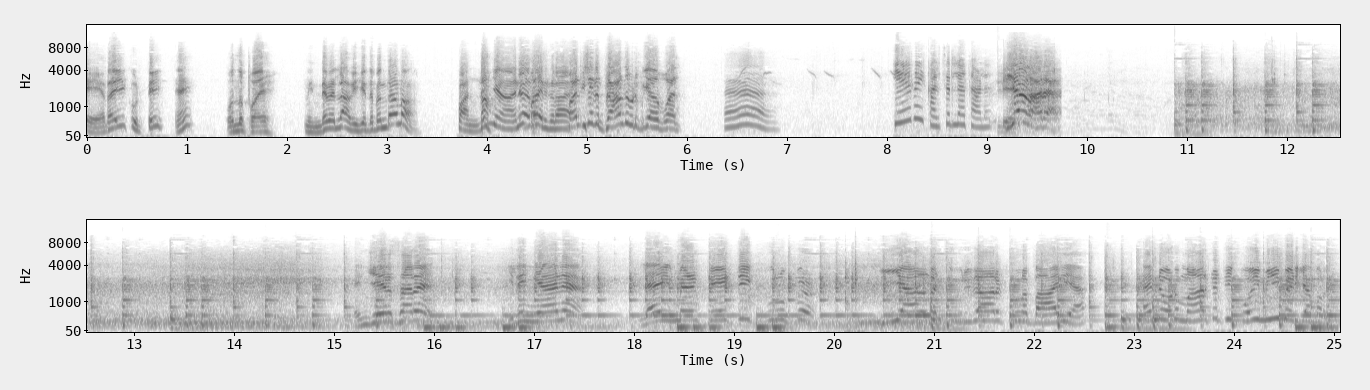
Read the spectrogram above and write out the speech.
ഏതാ ഈ കുട്ടി? ഏ? ഒന്ന് പോയെ. നിന്റെ വല്ല അവിഹിത ബന്ധാണോ പണ്ട് ഞാനും അതായിരുന്നടാ. മനുഷ്യന് ഭ്രാന്ത് പിടിപ്പിക്കാതെ പോവാൻ. ആ. ഏതായി കളിച്ചിട്ടില്ലാത്ത ആൾ? ഇയാൾ ആരാ? എഞ്ചിനീയർ സാറേ ഇത് ഞാൻ. Lineman K T Kurup. ഇയാളുടെ ചുരിദാറക്കുള്ള ഭാര്യ എന്നോട് മാർക്കറ്റിൽ പോയി മീൻ മേടിക്കാൻ പറഞ്ഞു.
